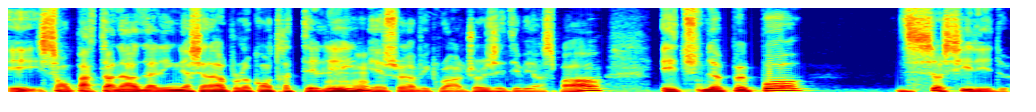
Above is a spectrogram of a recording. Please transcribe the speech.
ils sont partenaires de la Ligue nationale pour le contrat de télé, Mhm. bien sûr, avec Rogers et TVA Sport. Et tu ne peux pas dissocier les deux.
